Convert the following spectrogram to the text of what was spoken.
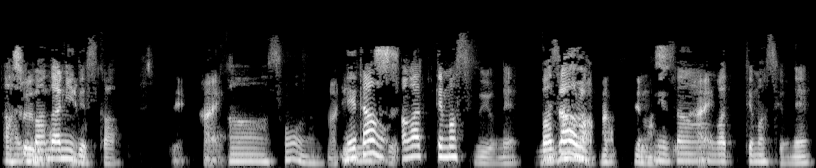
あ、未だにですか？ねはい。ああ、そうなんだ値段上がってますよね。バザール値段は上がってます。値段はい。上がってますよね。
